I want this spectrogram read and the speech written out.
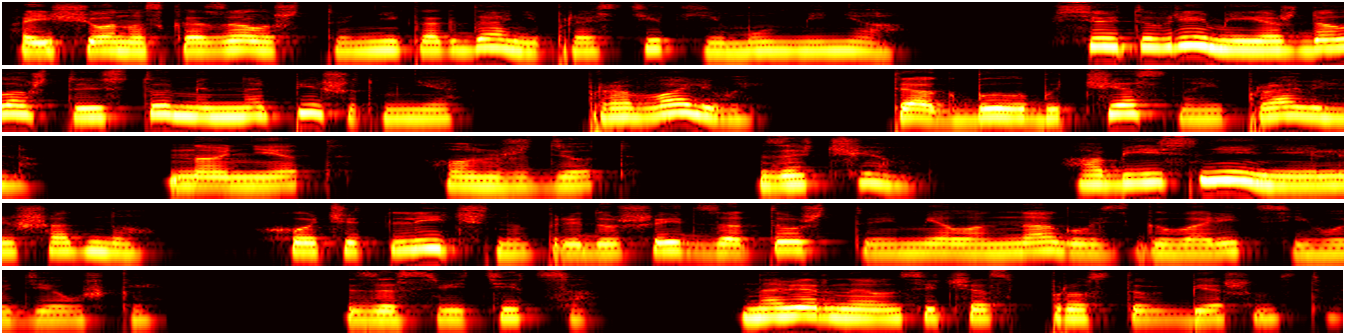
А еще она сказала, что никогда не простит ему меня. Все это время я ждала, что Истомин напишет мне «Проваливай». Так было бы честно и правильно. Но нет, он ждет. Зачем? Объяснение лишь одно – Хочет лично придушить за то, что имела наглость говорить с его девушкой. Засветиться. Наверное, он сейчас просто в бешенстве.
